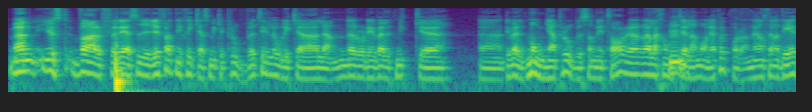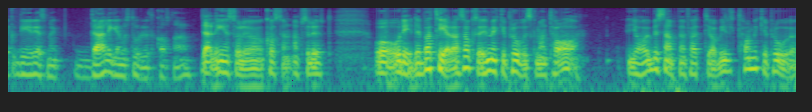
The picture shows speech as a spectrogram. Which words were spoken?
Men just varför det är så dyrt, det är för att ni skickar så mycket prover till olika länder och det är väldigt mycket eh, det är väldigt många prover som ni tar i relation mm. till den vanliga sjukvården. Det är, det är det som är, där ligger en stor del av kostnaden. Där ligger en stor del av kostnaden, absolut. Och, och, det debatteras också, hur mycket prover ska man ta? Jag har ju bestämt mig för att jag vill ta mycket prover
